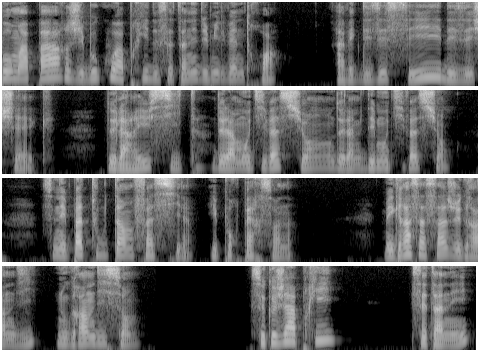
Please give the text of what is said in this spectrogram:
Pour ma part, j'ai beaucoup appris de cette année 2023, avec des essais, des échecs, de la réussite, de la motivation, de la démotivation. Ce n'est pas tout le temps facile, et pour personne. Mais grâce à ça, je grandis, nous grandissons. Ce que j'ai appris cette année,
